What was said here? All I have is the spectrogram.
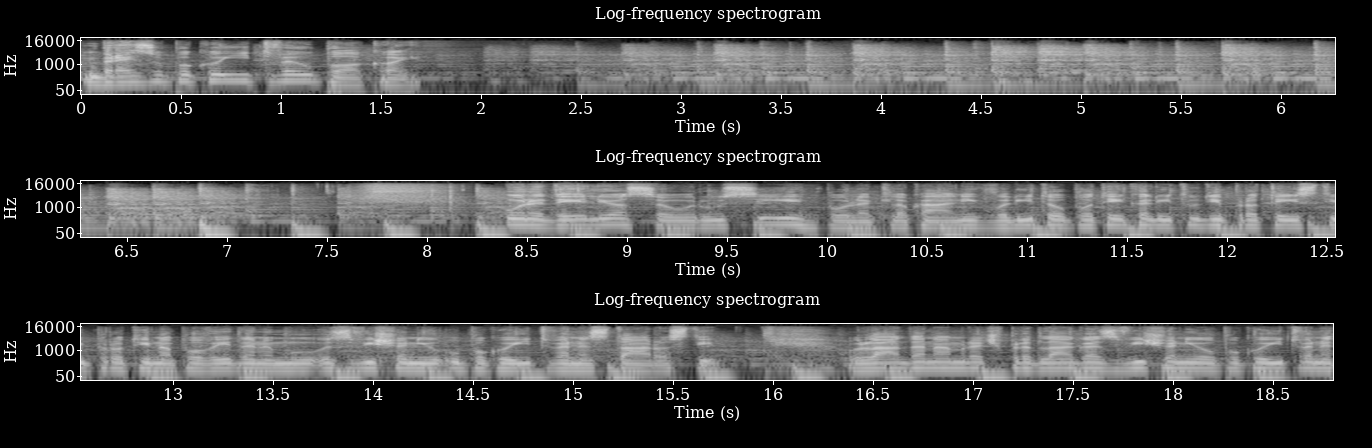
Brez upokojitve v pokoj. V nedeljo so v Rusiji poleg lokalnih volitev potekali tudi protesti proti napovedanemu zvišanju upokojitvene starosti. Vlada namreč predlaga zvišanje upokojitvene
